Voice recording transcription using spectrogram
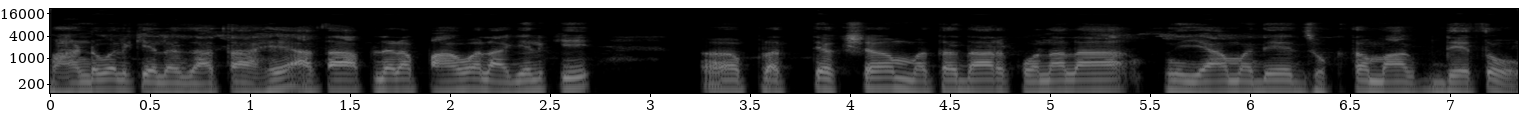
भांडवल केलं जात आहे. आता आपल्याला पाहावं लागेल की प्रत्यक्ष मतदार कोणाला यामध्ये झुकतं माग देतो?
